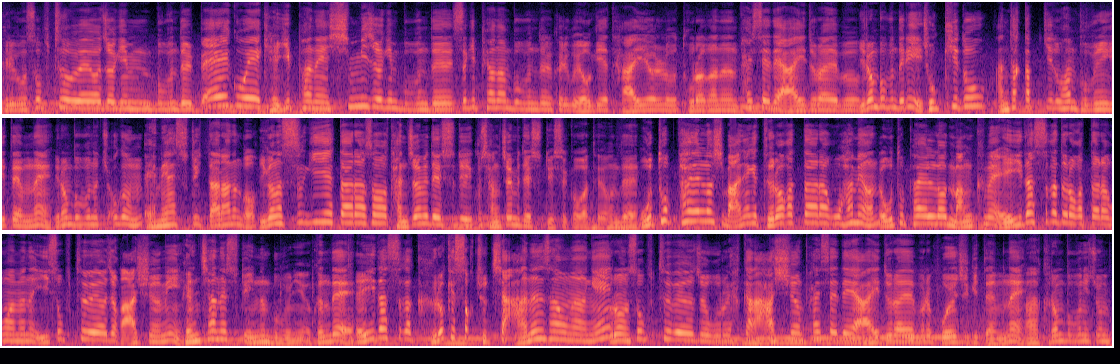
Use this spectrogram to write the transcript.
그리고 소프트웨어적인 부분들 빼고의 계기판의 심미적인 부분들 쓰기 편한 부분들 그리고 여기에 다이얼로 돌아가는 8세대 아이드라이브 이런 부분들이 좋기도 안타깝기도 한 부분이기 때문에 이런 부분은 조금 애매할 수도 있다라는 거. 이거는 쓰기에 따라서 단점이 될 수도 있고 장점이 될 수도 있을 것 같아요. 근데 오토파일럿이 만약에 들어갔다라고 하면 오토파일럿만큼의 에이다스가 들어갔다라고 하면은 이 소프트웨어적 아쉬움이 괜찮을 수도 있는 부분이에요. 근데 에이다스가 그렇게 썩 좋지 않은 상황에 그런 소프트웨어적으로 약간 아쉬운 8세대의 아이드라이브를 보여주기 때문에 아 그런 부분이 좀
